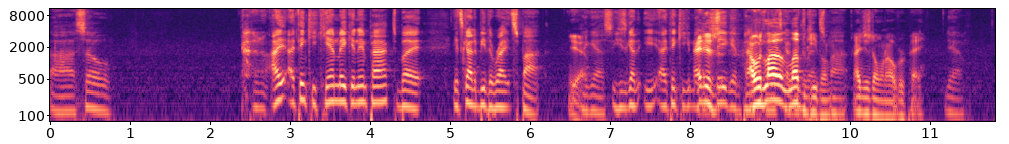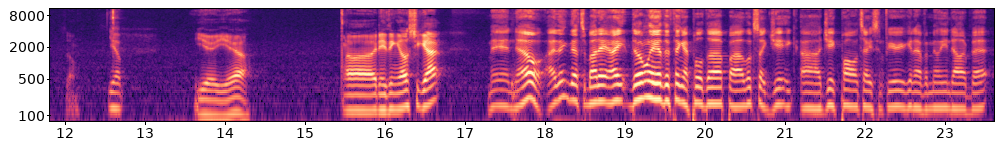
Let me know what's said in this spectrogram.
Uh, so I don't know. I, I think he can make an impact, but it's got to be the right spot. Yeah. I guess he's got. He, I think he can I make just, a big impact. I would lo- love to the keep him. spot. I just don't want to overpay. Yeah. So. Yep. Yeah, yeah. Uh, anything else you got? Man, no. I think that's about it. I the only other thing I pulled up uh, looks like Jake uh, Jake Paul and Tyson Fury are gonna have a million dollar bet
